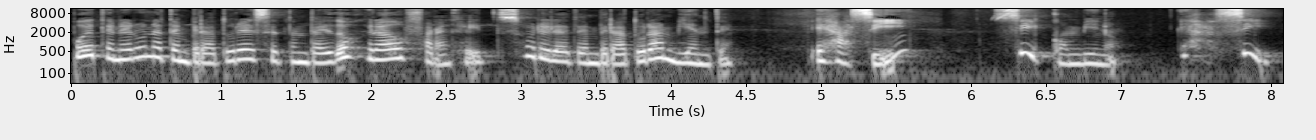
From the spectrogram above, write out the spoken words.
puede tener una temperatura de 72 grados Fahrenheit sobre la temperatura ambiente. ¿Es así? Sí, convino. Es así.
